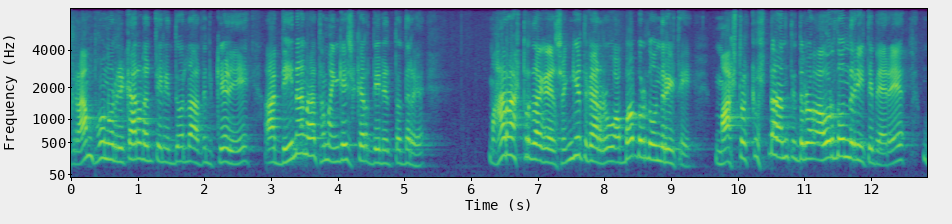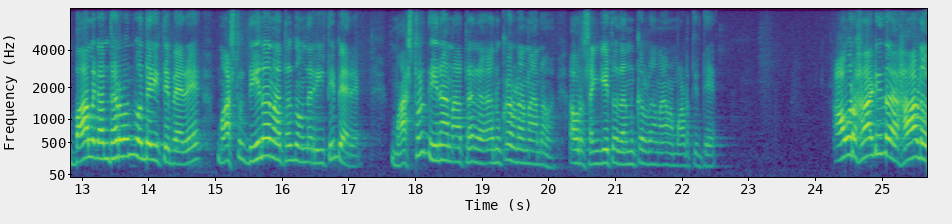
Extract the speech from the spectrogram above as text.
ಗ್ರಾಮ್ ಫೋನ್ ರಿಕಾರ್ಡ್ ಅಂತೇನಿದ್ದವಲ್ಲ ಅದನ್ನು ಕೇಳಿ, ಆ ದೀನಾನಾಥ ಮಂಗೇಶ್ಕರ್ ಏನಂತಂದರೆ ಮಹಾರಾಷ್ಟ್ರದಾಗ ಸಂಗೀತಗಾರರು ಒಬ್ಬೊಬ್ಬರದ್ದು ಒಂದು ರೀತಿ. ಮಾಸ್ಟರ್ ಕೃಷ್ಣ ಅಂತಿದ್ರು ಅವ್ರದ್ದೊಂದು ರೀತಿ ಬೇರೆ. ಬಾಲಗಂಧರ್ವಂದು ಒಂದು ರೀತಿ ಬೇರೆ. ಮಾಸ್ಟರ್ ದೀನಾನಾಥದ ಒಂದು ರೀತಿ ಬೇರೆ. ಮಾಸ್ಟರ್ ದೀನಾನಾಥರ ಅನುಕರಣ ನಾನು, ಅವರ ಸಂಗೀತದ ಅನುಕರಣ ನಾನು ಮಾಡ್ತಿದ್ದೆ. ಅವರು ಹಾಡಿದ ಹಾಡು,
